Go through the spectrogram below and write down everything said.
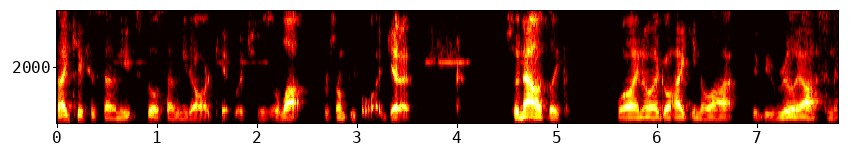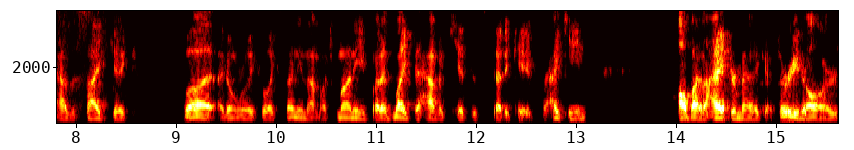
sidekick's a 70 still a 70 dollar kit which is a lot for some people i get it. So now it's like well i know i go hiking a lot it'd be really awesome to have a sidekick but i don't really feel like spending that much money but i'd like to have a kit that's dedicated for hiking i'll buy the hiker medic at $30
